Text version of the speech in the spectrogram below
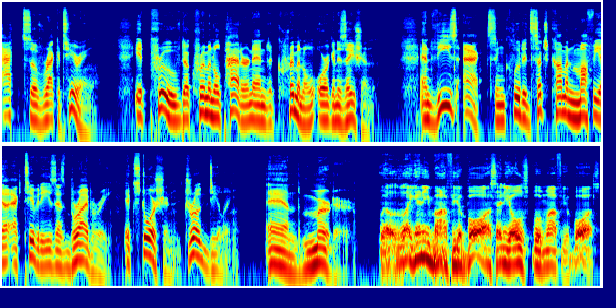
acts of racketeering, It proved a criminal pattern and a criminal organization. And these acts included such common mafia activities as bribery, extortion, drug dealing, and murder. Well, like any mafia boss, any old school mafia boss,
